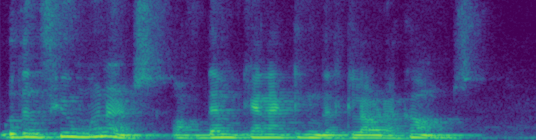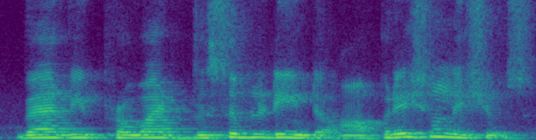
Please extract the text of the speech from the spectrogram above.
within few minutes of them connecting their cloud accounts, where we provide visibility into operational issues,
